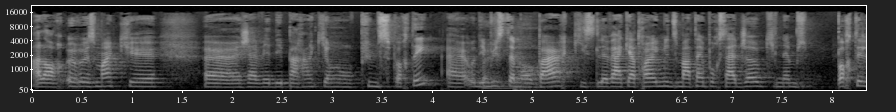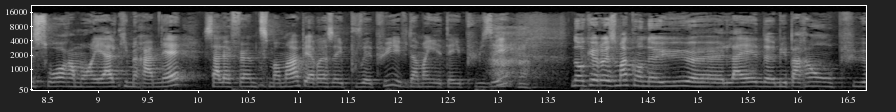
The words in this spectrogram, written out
Ben Alors, heureusement que euh, j'avais des parents qui ont pu me supporter. Euh, au début, ben c'était mon père qui se levait à 4h30 du matin pour sa job, qui venait me porter le soir à Montréal, qui me ramenait. Ça l'a fait un petit moment, puis après ça, il pouvait plus. Évidemment, il était épuisé. Donc, heureusement qu'on a eu euh, l'aide. Mes parents ont pu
